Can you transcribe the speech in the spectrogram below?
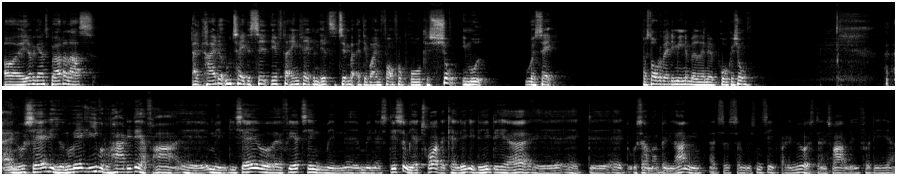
Og jeg vil gerne spørge dig, Lars. Al-Qaida udtalte selv efter angrebet den 11. september, at det var en form for provokation imod USA. Forstår du, hvad de mener med en øh, provokation? Ja, nu sagde de jo, nu ved jeg ikke lige, hvor du har det der fra, øh, men de sagde jo øh, flere ting, men, øh, men altså det, som jeg tror, der kan ligge i det, det er, øh, at, øh, at Osama Bin Laden, altså som jo sådan set var det øverste ansvarlige for det her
